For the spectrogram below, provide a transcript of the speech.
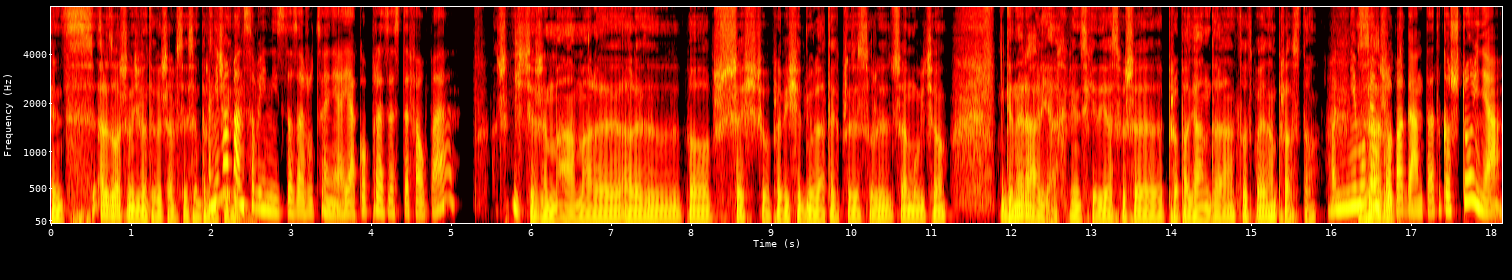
więc, ale zobaczymy 9 czerwca. Jestem A bardzo nie ma pan sobie nic do zarzucenia jako prezes TVP? Oczywiście, że mam, ale, ale po sześciu, prawie siedmiu latach prezesury trzeba mówić o generaliach, więc kiedy ja słyszę propaganda, to odpowiadam prosto. Oni nie mówią Zarzut- propaganda, tylko szczujnia.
